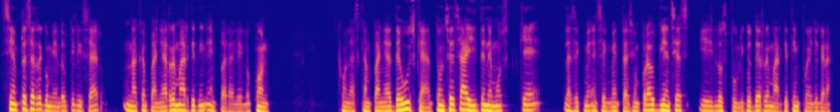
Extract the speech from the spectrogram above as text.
siempre se recomienda utilizar una campaña de remarketing en paralelo con, con las campañas de búsqueda. Entonces ahí tenemos que la segmentación por audiencias y los públicos de remarketing pueden llegar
